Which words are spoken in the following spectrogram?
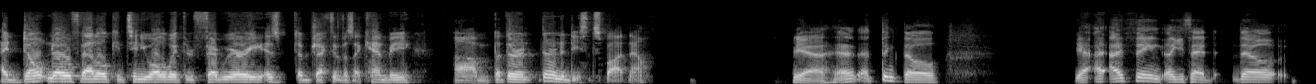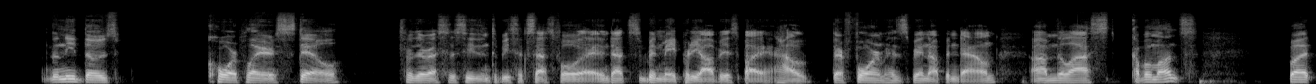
I don't know if that'll continue all the way through February, as objective as I can be. Um, but they're they're in a decent spot now. Yeah, I think they'll yeah, I, I think, like you said, they'll they'll need those core players still for the rest of the season to be successful, and that's been made pretty obvious by how their form has been up and down um, the last couple months. But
